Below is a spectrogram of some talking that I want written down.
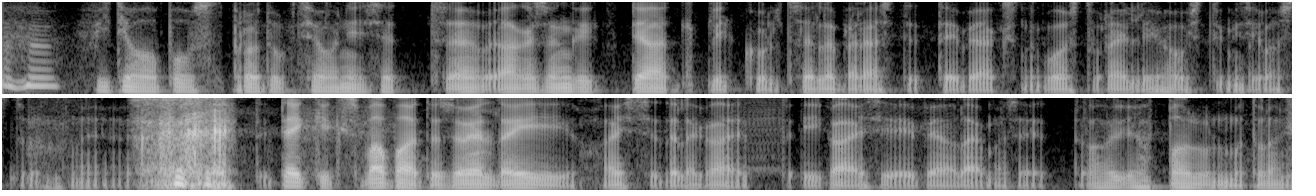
-hmm. video postproduktsioonis, et äh, aga see on kõik teadlikult sellepärast, et ei peaks nagu osturalli host imisi vastu võtma. tekiks vabadus öelda ei asjadele ka, et iga asi ei pea olema see, et oh jah, palun, ma tulen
